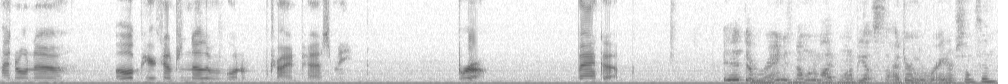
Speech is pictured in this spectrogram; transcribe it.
I don't know. Oh, here comes another one going to try and pass me. Bro. Back up. Is it the rain? Does no one like want to be outside during the rain or something?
